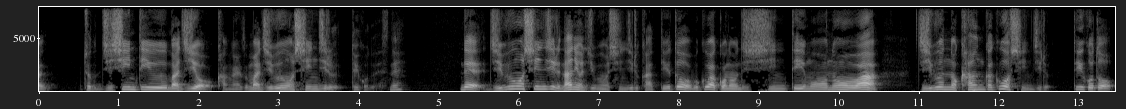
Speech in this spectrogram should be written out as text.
あちょっと自信っていう、まあ、字を考えると、まあ、自分を信じるということですね。で自分を信じる何を自分を信じるかっていうと僕はこの自信っていうものは自分の感覚を信じるっていうこと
